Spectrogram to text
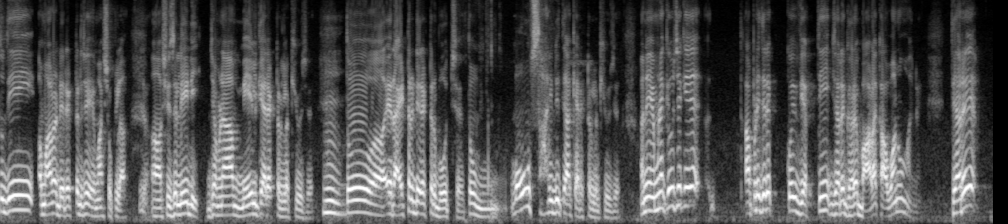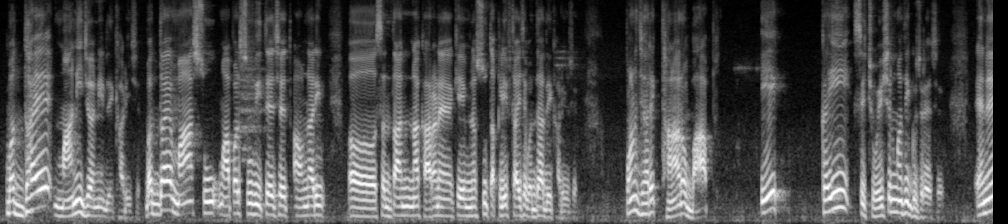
સુધી અમારા ડિરેક્ટર છે Hema Shukla. She is a lady જેમણે આ મેલ કેરેક્ટર લખ્યું છે. તો એ રાઇટર ડિરેક્ટર બહુ જ છે. તો બહુ સારી રીતે આ કેરેક્ટર લખ્યું છે. અને એમણે કહ્યું છે કે આપણે જ્યારે કોઈ વ્યક્તિ જ્યારે ઘરે બાળક આવવાનું હોય ને ત્યારે બધાએ માની જર્ની દેખાડી છે. બધાએ માં શું મા પર શું વીતે છે આવનારી સંતાનના કારણે કે એમને શું તકલીફ થાય છે બધા દેખાડ્યું છે. પણ જ્યારે એક થનારો બાપ એ કઈ સિચ્યુએશનમાંથી ગુજરે છે? એને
